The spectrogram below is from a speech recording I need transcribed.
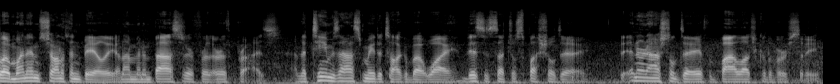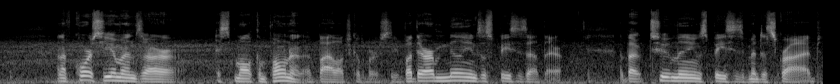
Hello, my name is Jonathan Baillie, and I'm an ambassador for the Earth Prize. And the team has asked me to talk about why this is such a special day the International Day for Biological Diversity. And of course, humans are a small component of biological diversity, but there are millions of species out there. About 2 million species have been described,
